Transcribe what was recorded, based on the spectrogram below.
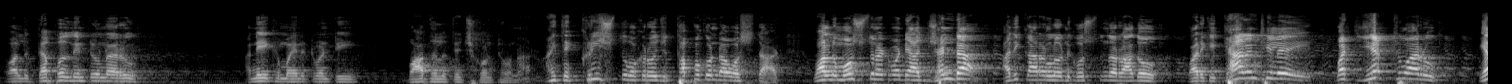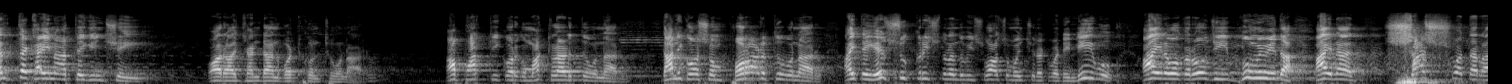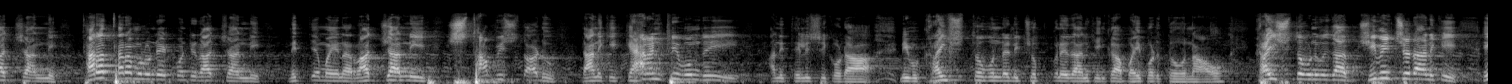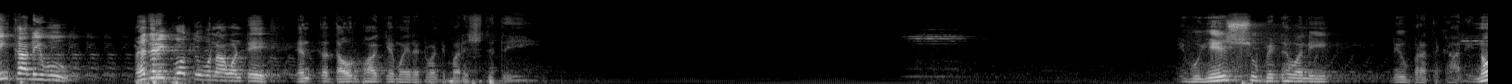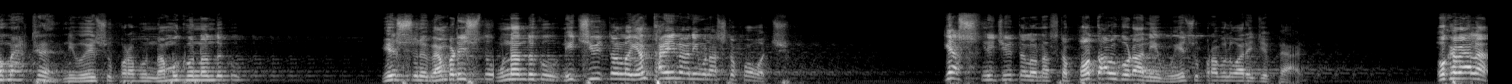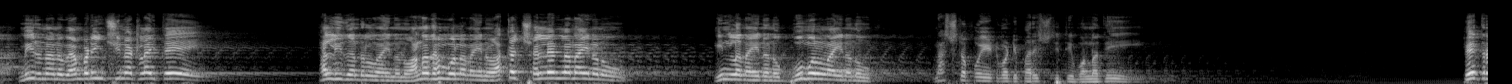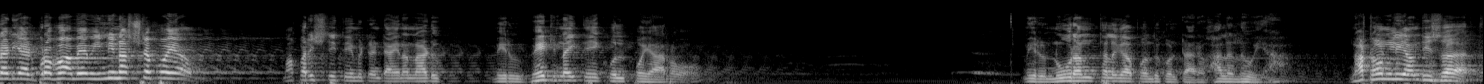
వాళ్ళు దెబ్బలు తింటున్నారు. అనేకమైనటువంటి బాధలు తెచ్చుకుంటున్నారు అయితే క్రీస్తు ఒకరోజు తప్పకుండా వస్తాడు. వాళ్ళు మోస్తున్నటువంటి ఆ జెండా అధికారంలోనికి వస్తుందో రాదో వారికి గ్యారంటీ లే బట్ ఎట్ వారు ఎంతకైనా తెగించి వారు ఆ జెండాను పట్టుకుంటూ ఉన్నారు. ఆ పార్టీ కొరకు మాట్లాడుతూ ఉన్నారు. దానికోసం పోరాడుతూ ఉన్నారు. అయితే యేసుక్రీస్తునందు విశ్వాసం ఉంచినటువంటి నీవు ఆయన ఒకరోజు ఈ భూమి మీద ఆయన శాశ్వత రాజ్యాన్ని తరతరములు ఉండేటువంటి రాజ్యాన్ని నిత్యమైన రాజ్యాన్ని స్థాపిస్తాడు. దానికి గ్యారంటీ ఉంది అని తెలిసి కూడా నీవు క్రైస్తవుని చెప్పుకునేదానికి ఇంకా భయపడుతూ ఉన్నావు. క్రైస్తవునిగా జీవించడానికి ఇంకా నీవు బెదిరిపోతూ ఉన్నావంటే ఎంత దౌర్భాగ్యమైనటువంటి పరిస్థితి. నువ్వు యేసు బిడ్డవని నీవు బ్రతకాలి. నో మ్యాటర్ నీవు యేసు ప్రభు నమ్ముకున్నందుకు యేసును వెంబడిస్తూ ఉన్నందుకు నీ జీవితంలో ఎంతైనా నీవు నష్టపోవచ్చు. ఎస్ నీ జీవితంలో నష్టపోతావు కూడా నీవు. యేసు ప్రభులు వారే చెప్పాడు. ఒకవేళ మీరు నన్ను వెంబడించినట్లయితే తల్లిదండ్రులనైనను అన్నదమ్ములనైనను అక్క చెల్లెళ్ళనైనను ఇండ్లనైనను భూములనైనను నష్టపోయేటువంటి పరిస్థితి ఉన్నది. పేతురు అడిగాడు ప్రభా మేము ఇన్ని నష్టపోయాం. మా పరిస్థితి ఏమిటంటే ఆయన అన్నాడు మీరు వేటినైతే కోల్పోయారో మీరు నూరంతలుగా పొందుకుంటారు. Hallelujah not only on this earth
